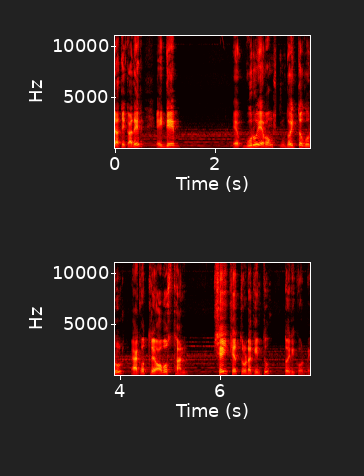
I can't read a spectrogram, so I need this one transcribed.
জাতিকাদের এই দেব গুরু এবং দৈত্য গুরুর একত্রে অবস্থান সেই ক্ষেত্রটা কিন্তু তৈরি করবে।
